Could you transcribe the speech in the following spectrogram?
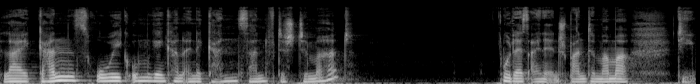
like ganz ruhig umgehen kann, eine ganz sanfte Stimme hat? Oder ist eine entspannte Mama, die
